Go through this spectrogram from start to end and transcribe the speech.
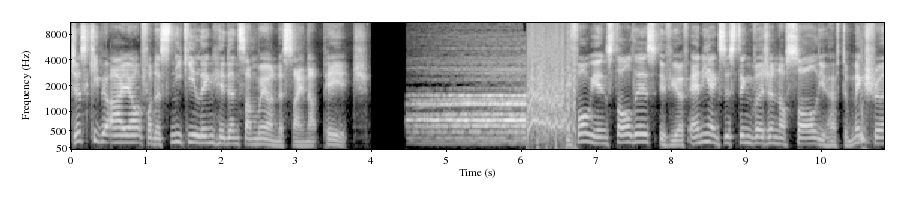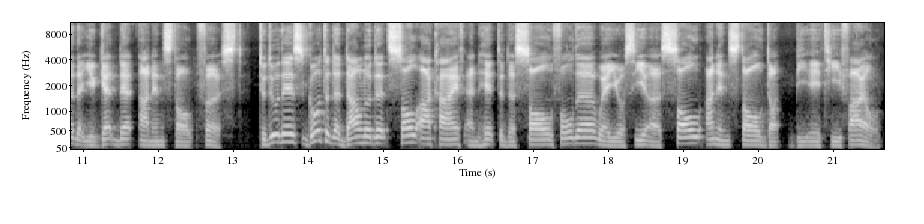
Just keep your eye out for the sneaky link hidden somewhere on the sign up page. Before we install this, if you have any existing version of Sol, you have to make sure that you get that uninstalled first. To do this, go to the downloaded Sol archive and head to the Sol folder where you'll see a sol uninstall.bat file.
